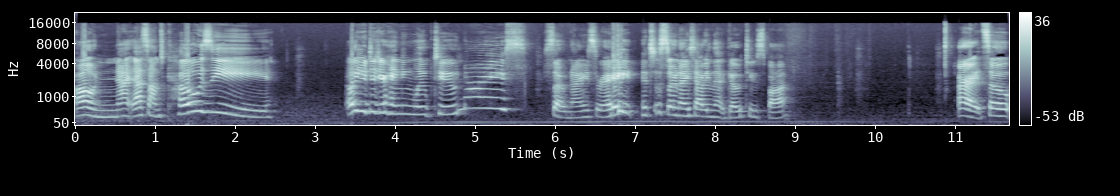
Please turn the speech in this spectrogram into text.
Oh, nice. That sounds cozy. Oh, you did your hanging loop too? Nice. So nice, right? It's just so nice having that go-to spot. All right, so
